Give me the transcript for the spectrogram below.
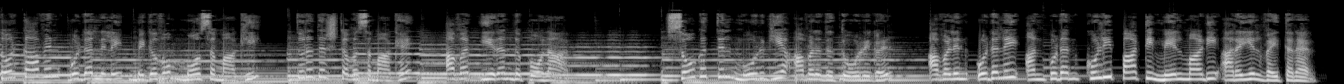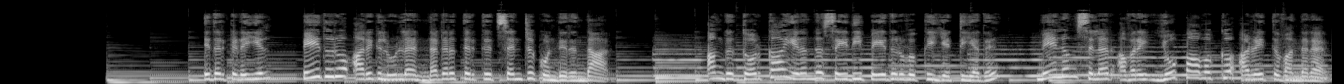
தோர்காவின் உடல்நிலை மிகவும் மோசமாகி துரதிருஷ்டவசமாக அவர் இறந்து போனார். சோகத்தில் மூழ்கிய அவளது தோழிகள் அவளின் உடலை அன்புடன் குளிப்பாட்டி மேல்மாடி அறையில் வைத்தனர். இதற்கிடையில் பேதுரு அருகில் உள்ள நகரத்திற்கு சென்று கொண்டிருந்தார். அங்கு தொர்கா இறந்த செய்தி பேதுருவுக்கு எட்டியது. மேலும் சிலர் அவரை யோப்பாவுக்கு அழைத்து வந்தனர்.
